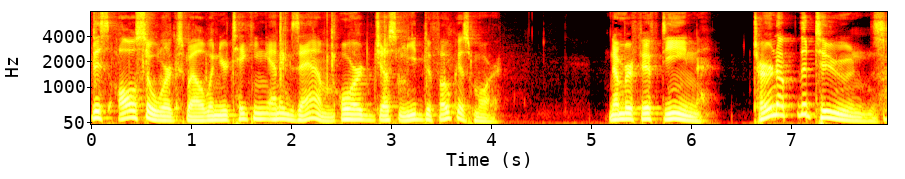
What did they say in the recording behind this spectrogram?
This also works well when you're taking an exam or just need to focus more. Number 15, turn up the tunes.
